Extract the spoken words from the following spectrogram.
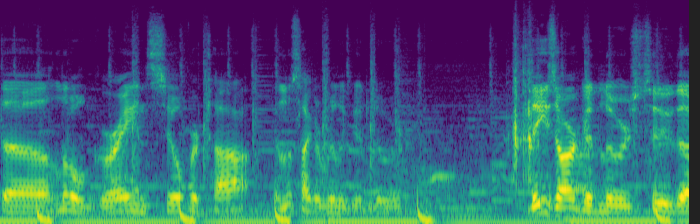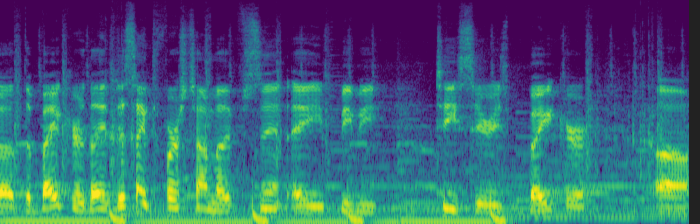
the little gray and silver top. It looks like a really good lure. These are good lures too. The the Baker, they, this ain't the first time I've sent a BBT series Baker. Uh,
